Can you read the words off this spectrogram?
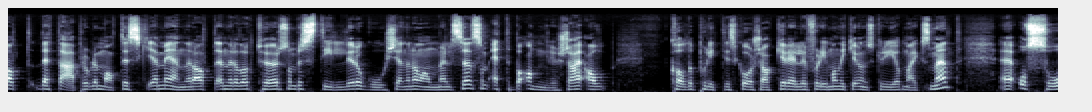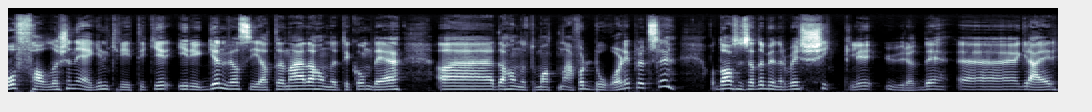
at dette er problematisk. Jeg mener at en redaktør som bestiller og godkjenner en anmeldelse, som etterpå angrer seg av Kall det politiske årsaker, eller fordi man ikke ønsker å gi oppmerksomhet. Eh, og så faller sin egen kritiker i ryggen ved å si at nei, det handlet ikke om det. eh, det handlet om at den er for dårlig, plutselig. Og da syns jeg det begynner å bli skikkelig uryddig eh, greier.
